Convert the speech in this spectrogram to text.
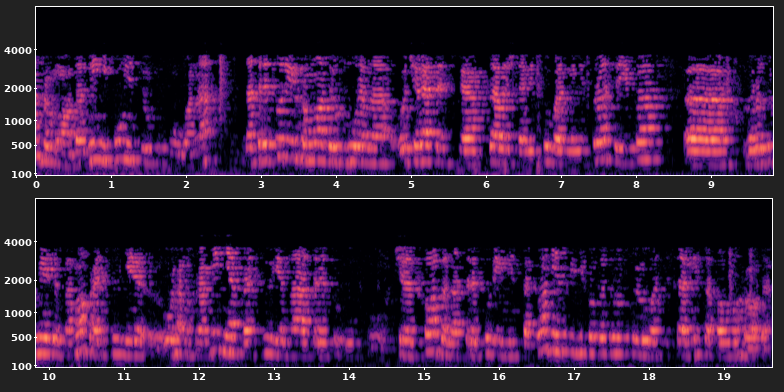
дана громада нині повністю окупована, на території громади утворена Очеретинська селищна військова адміністрація, яка, е, ви розумієте, сама працює, орган управління працює на території через хаби на території міста Кладівської Дніпропетровської області та міста Павлограда.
